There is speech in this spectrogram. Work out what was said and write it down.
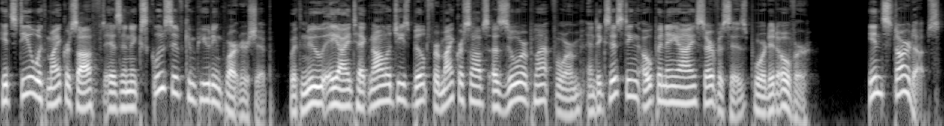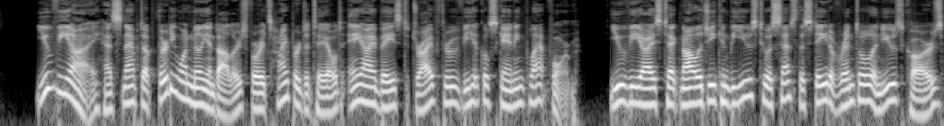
Its deal with Microsoft is an exclusive computing partnership with new AI technologies built for Microsoft's Azure platform and existing OpenAI services ported over. In startups, UVeye has snapped up $31 million for its hyper detailed AI based drive through vehicle scanning platform. UVeye's technology can be used to assess the state of rental and used cars,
